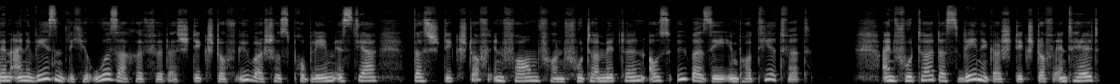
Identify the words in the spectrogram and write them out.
Denn eine wesentliche Ursache für das Stickstoffüberschussproblem ist ja, dass Stickstoff in Form von Futtermitteln aus Übersee importiert wird. Ein Futter, das weniger Stickstoff enthält,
